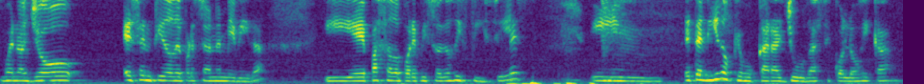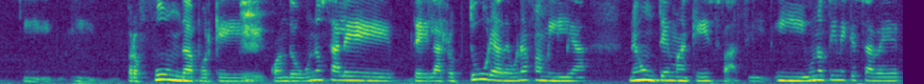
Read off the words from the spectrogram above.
Bueno, yo he sentido depresión en mi vida y he pasado por episodios difíciles y he tenido que buscar ayuda psicológica y, y profunda porque cuando uno sale de la ruptura de una familia, no es un tema que es fácil y uno tiene que saber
